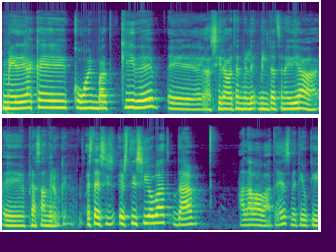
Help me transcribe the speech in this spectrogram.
Medeakeko hainbat kide, eh, hasiera baten militatzen nahi dira eh, Plaza Anderoken. Ez da estizio bat, da alaba bat, ez? Beti uki,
